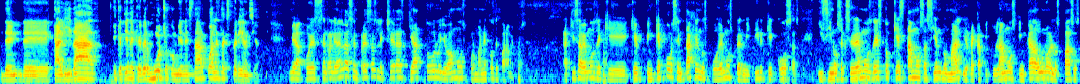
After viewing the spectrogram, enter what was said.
de, calidad, y que tiene que ver mucho con bienestar. ¿Cuál es la experiencia? Mira, pues en realidad en las empresas lecheras ya todo lo llevamos por manejos de parámetros. Aquí sabemos de que, en qué porcentaje nos podemos permitir qué cosas y si nos excedemos de esto, qué estamos haciendo mal y recapitulamos en cada uno de los pasos,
